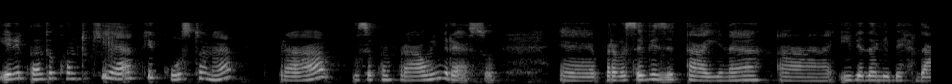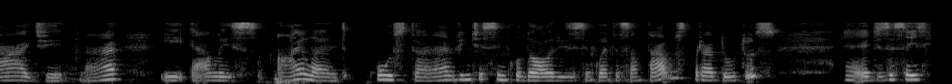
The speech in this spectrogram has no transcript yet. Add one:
e ele conta quanto que é, que custa, né? para você comprar o ingresso. É, para você visitar aí, né, a Ilha da Liberdade, né, e Alice Island custa, né, 25 dólares e 50 centavos para adultos, é, 16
